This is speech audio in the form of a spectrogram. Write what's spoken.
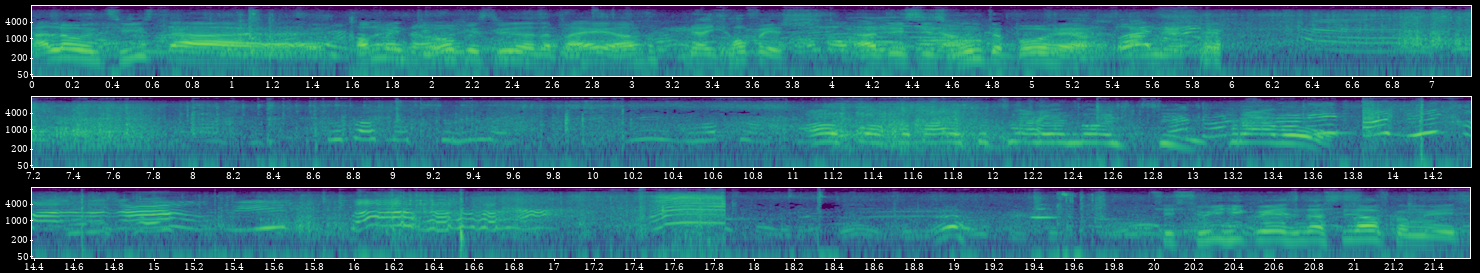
Hallo und siehst, da kommend Jahr bist du wieder dabei, ja. Ja, ich hoffe es. ja das ist wunderbar, ja. Aufwacher Meister 92. Bravo! Ich kann das auch nicht. Es ist solche gewesen, dass es nicht aufgegangen ist.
